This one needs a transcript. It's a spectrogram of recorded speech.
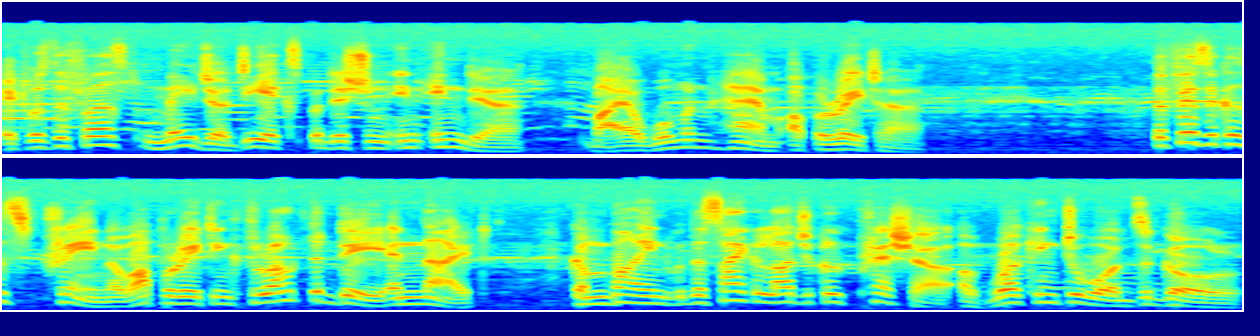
It was the first major DXpedition in India by a woman ham operator. The physical strain of operating throughout the day and night, combined with the psychological pressure of working towards a goal,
